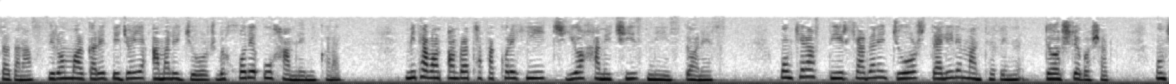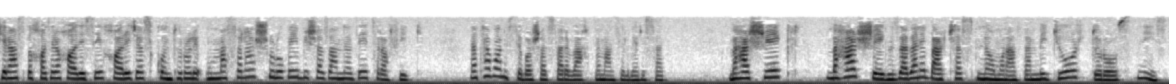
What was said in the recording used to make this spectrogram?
زدن است زیرا مارگارت به جای عمل جورج به خود او حمله می کند می توان آن را تفکر هیچ یا همه چیز نیز دانست. ممکن است دیر کردن جورج دلیل منطقی داشته باشد. ممکن است به خاطر حادثه خارج از کنترل او مثلا شلوغی بیش از اندازه ترافیک. نتوانسته باشد سر وقت به منزل برسد. به هر شکل به هر شکل زدن برچسب نامنظم به جورج درست نیست.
